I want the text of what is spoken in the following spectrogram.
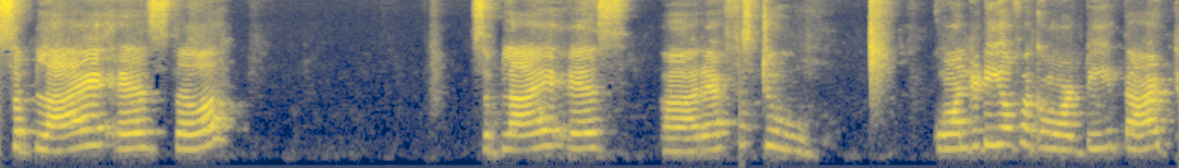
Supply is the supply is ref to quantity of a commodity that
